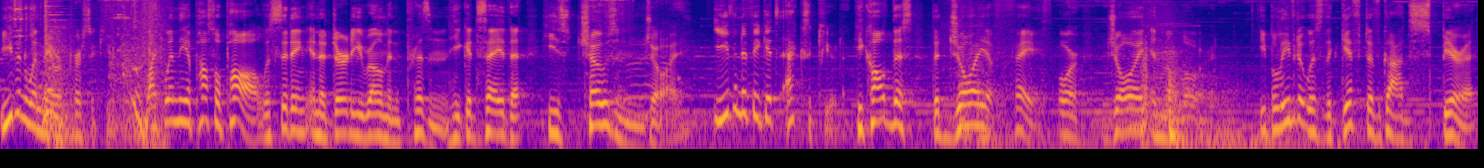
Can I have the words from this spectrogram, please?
even when they were persecuted. Like when the Apostle Paul was sitting in a dirty Roman prison, he could say that he's chosen joy even if he gets executed. He called this the joy of faith or joy in the Lord. He believed it was the gift of God's Spirit,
